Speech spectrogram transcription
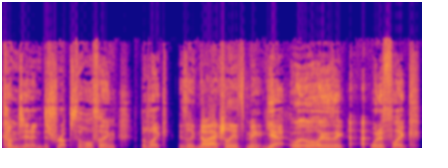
comes in and disrupts the whole thing but like He's like, no, actually, it's me. yeah well, well, like the thing what if like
